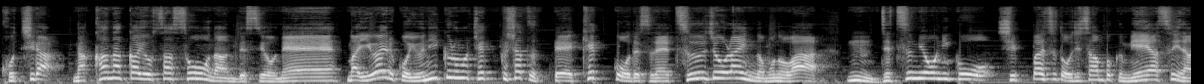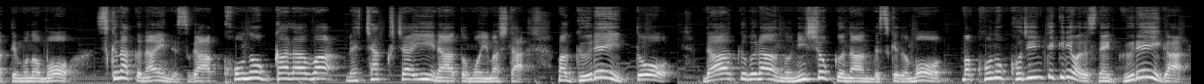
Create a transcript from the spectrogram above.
こちら、なかなか良さそうなんですよね。まあ、いわゆるこうユニクロのチェックシャツって結構ですね、通常ラインのものは、うん、絶妙にこう失敗するとおじさんっぽく見えやすいなっていうものも少なくないんですが、この柄はめちゃくちゃいいなと思いました。まあ、グレイとダークブラウンの2色なんですけども、まあ、この個人的にはですね、グレイが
